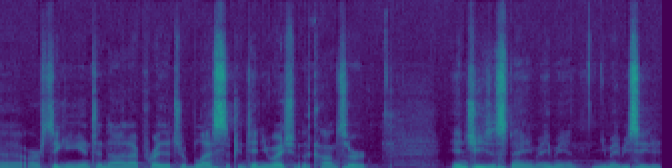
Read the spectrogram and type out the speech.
uh, are singing in tonight. I pray that you'll bless the continuation of the concert. In Jesus' name, amen. You may be seated.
